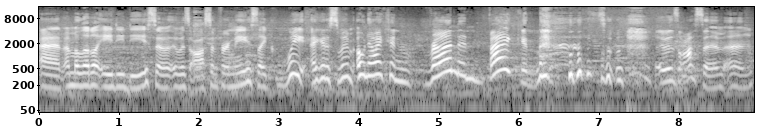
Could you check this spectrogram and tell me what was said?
um, I'm a little ADD, so it was awesome for me. It's like, wait, I get to swim. Oh, now I can run and bike, and it was awesome. Um,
